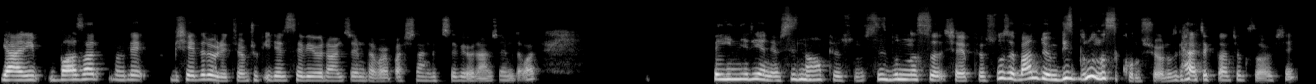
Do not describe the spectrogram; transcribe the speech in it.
yani bazen böyle bir şeyler öğretiyorum. Çok ileri seviye öğrencilerim de var, başlangıç seviye öğrencilerim de var beyinleri yanıyor. Siz ne yapıyorsunuz? Siz bunu nasıl şey yapıyorsunuz? Ve ben diyorum biz bunu nasıl konuşuyoruz? Gerçekten çok zor bir şey.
